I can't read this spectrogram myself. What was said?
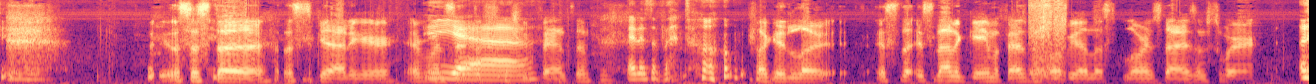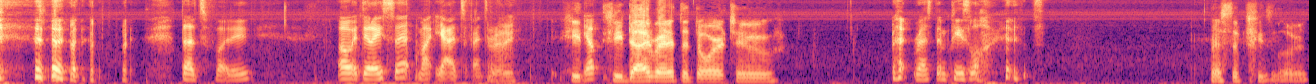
Let's just uh, let's just get out of here. Everyone Yeah. said the fucking Phantom. It is a phantom. Fucking Lo- It's the, it's not a game of Phasmophobia unless Lawrence dies. I swear. That's funny. Oh wait, did I set my? Yeah, it's phantom. Ready? He Yep. he died right at the door too. Rest in peace, Lawrence. Rest in peace, Lawrence.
